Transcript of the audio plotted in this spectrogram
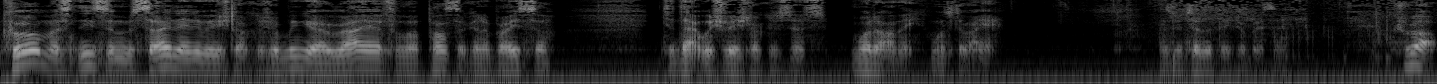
Kro Masnisa Messiah Reish Lakish. We'll bring you a raya from a pasuk and a brisa to that which Reish says. What are they? What's the raya? As we tell the picture brisa. Kro.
